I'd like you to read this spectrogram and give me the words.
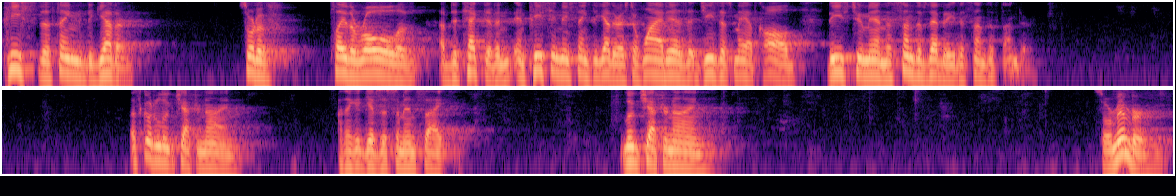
piece the thing together, sort of play the role of, of detective and, and piecing these things together as to why it is that Jesus may have called these two men, the sons of Zebedee, the sons of thunder. Let's go to Luke chapter 9. I think it gives us some insight. Luke chapter 9. So remember,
